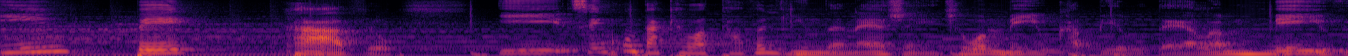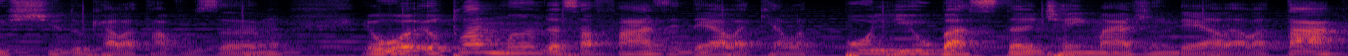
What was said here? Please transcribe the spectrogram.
impecável. E sem contar que ela tava linda, né, gente? Eu amei o cabelo dela, amei o vestido que ela tava usando. Eu, eu tô amando essa fase dela, que ela poliu bastante a imagem dela. Ela tá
